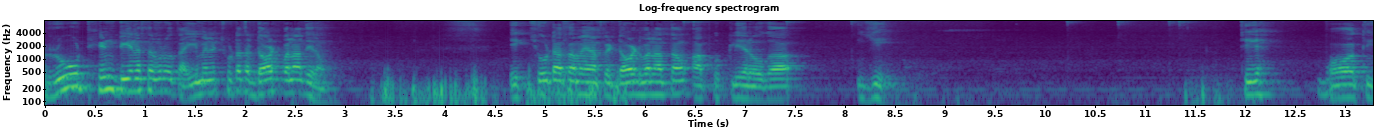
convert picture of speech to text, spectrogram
रूट हिंट डीएनएस सर्वर होता है। ये मैंने छोटा सा डॉट बना दे रहा हूँ। एक छोटा सा मैं यहाँ पे डॉट बनाता हूँ। आपको क्लियर होगा ये। ठीक है? बहुत ही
